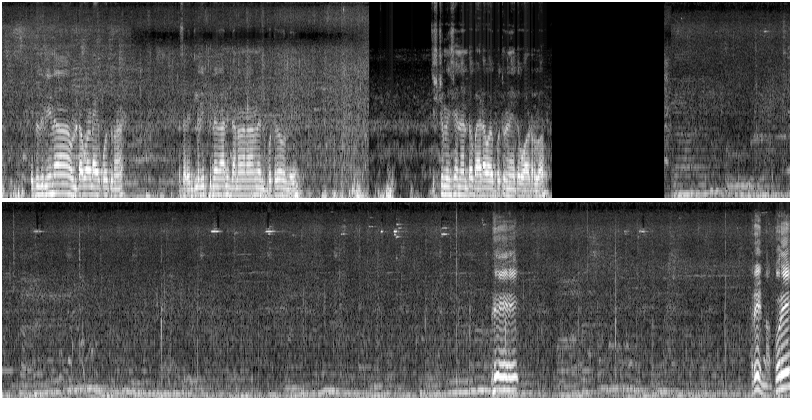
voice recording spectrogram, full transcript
ఎటు తిరిగినా ఉల్టా పడ అయిపోతున్నా. అసలు ఇంట్లో తిప్పినా కానీ ధనధనాన్ని వెళ్ళిపోతూనే ఉంది. జస్ట్ మిస్ అయిందంటే బయట పడిపోతున్నాను అయితే వాటర్లో. అరే నాకోరే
